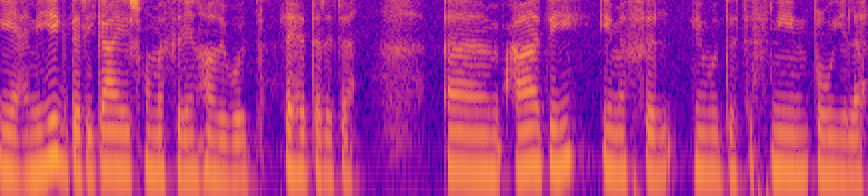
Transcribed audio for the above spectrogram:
يعني يقدر يقايش ممثلين هوليوود لهالدرجة. عادي يمثل لمدة سنين طويلة.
